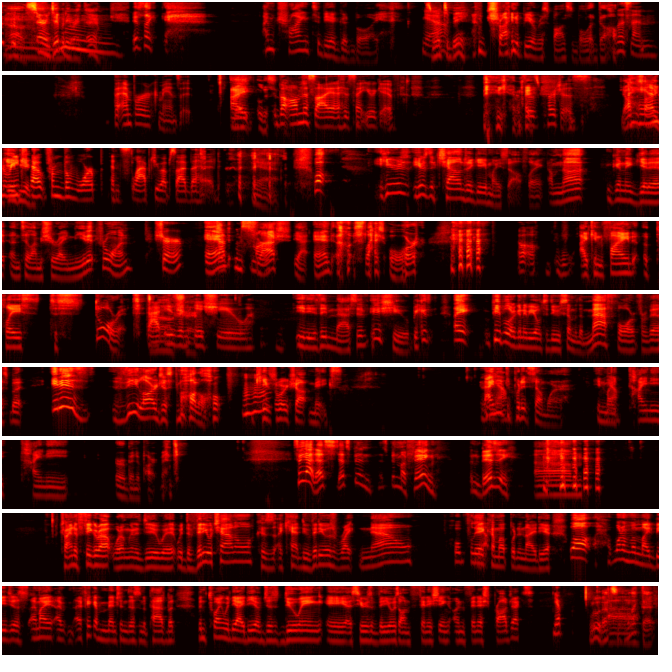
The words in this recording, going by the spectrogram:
Oh, Hmm. serendipity right there. Mm, it's like I'm trying to be a good boy. It's Yeah. meant to be. I'm trying to be a responsible adult. Listen, the Emperor commands it. I listen. The yeah. Omnissiah has sent you a gift. yeah, It my- says purchase. the A Omnissiah hand reached a- out from the warp and slapped you upside the head. Yeah. Well, here's here's the challenge I gave myself. Like I'm not gonna get it until I'm sure I need it for one. Sure. And slash yeah, and slash or uh oh. w- I can find a place to store it. That Oh, is sure. an issue. it is a massive issue because like people are going to be able to do some of the math for for this, but it is the largest model Mhm. Games Workshop makes, and I Yeah. need to put it somewhere in my Yeah. tiny, tiny urban apartment. so yeah, that's that's been that's been my thing. Been busy. Um, trying to figure out what I'm going to do with with the video channel because I can't do videos right now. Hopefully, Yeah. I come up with an idea. Well, one of them might be just I might I, I think I've mentioned this in the past, but I've been toying with the idea of just doing a, a series of videos on finishing unfinished projects. Ooh, that's I Uh, like that.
